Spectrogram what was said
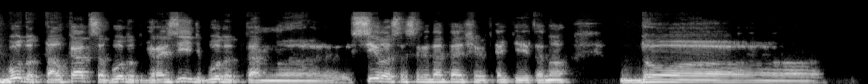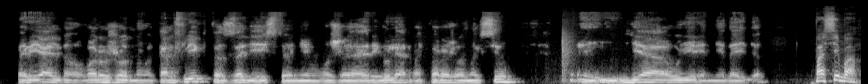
Будут толкаться, будут грозить, будут там э, силы сосредотачивать какие-то, но до реального вооруженного конфликта с задействованием уже регулярных вооруженных сил, я уверен, не дойдет. Спасибо.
